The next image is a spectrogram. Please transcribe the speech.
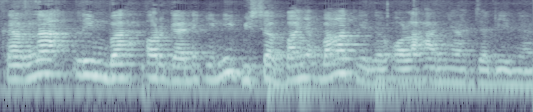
Karena limbah organik ini bisa banyak banget gitu olahannya jadinya.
